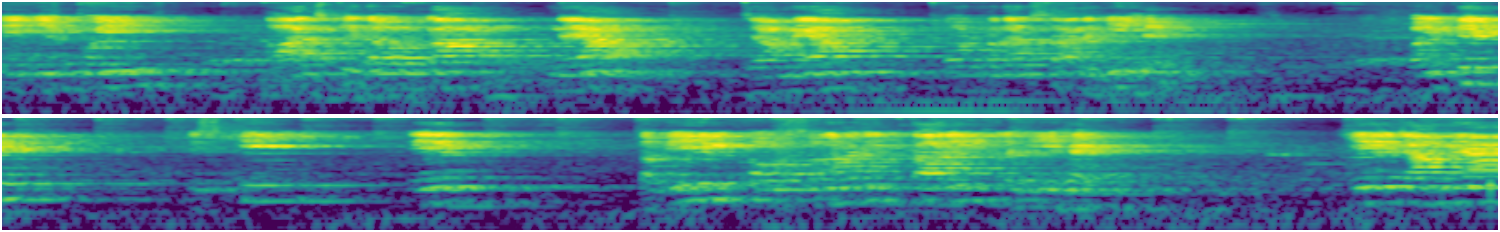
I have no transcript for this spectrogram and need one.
کہ یہ کوئی آج کے دور کا نیا جامعہ اور مدرسہ نہیں ہے، بلکہ اس کی ایک طویل اور سنہری تاریخ رہی ہے۔ یہ جامعہ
